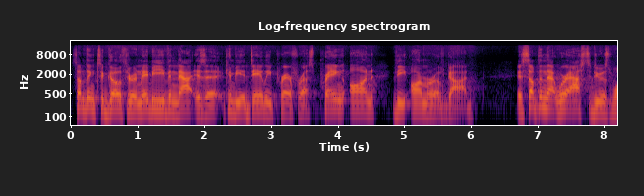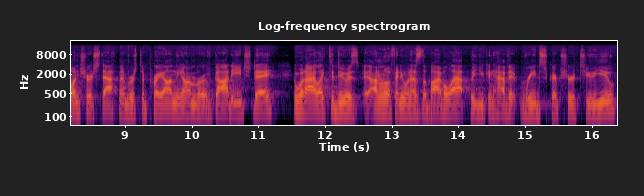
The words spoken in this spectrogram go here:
Something to go through, and maybe even that is a, can be a daily prayer for us, praying on the armor of God. It's something that we're asked to do as one church staff members to pray on the armor of God each day. And what I like to do is, I don't know if anyone has the Bible app, but you can have it read scripture to you.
